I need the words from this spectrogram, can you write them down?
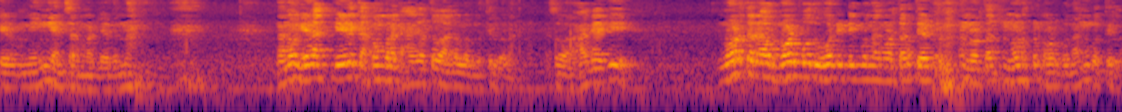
ಕೇಳಿ ಹೆಂಗೆ ಆನ್ಸರ್ ಮಾಡ್ಲಿ ಅದನ್ನ? ನಾನು ಹೇಳಕ್ ಕೇಳಿ ಕರ್ಕೊಂಬರಕ್ ಆಗತ್ತೋ ಆಗಲ್ಲ ಗೊತ್ತಿಲ್ವಲ್ಲ. ಸೊ ಹಾಗಾಗಿ ನೋಡ್ತಾರೆ, ಅವ್ರು ನೋಡ್ಬೋದು, ಓ ಟಿ ಬಂದಾಗ ನೋಡ್ತಾರೆ, ಥಿಯೇಟರ್ ನೋಡ್ತಾರೆ ನೋಡ್ತಾರೆ, ನೋಡ್ಬೋದು ನನ್ಗೆ ಗೊತ್ತಿಲ್ಲ.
